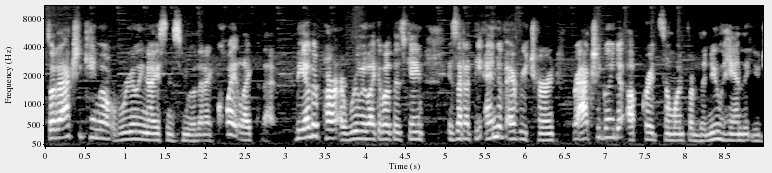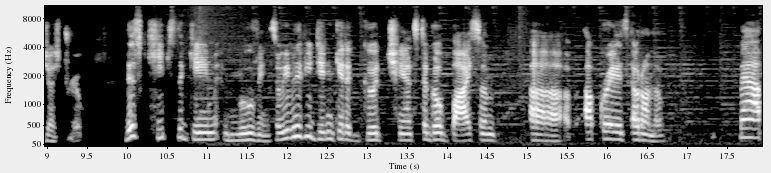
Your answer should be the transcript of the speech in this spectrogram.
So it actually came out really nice and smooth, and I quite liked that. The other part I really like about this game is that at the end of every turn, you're actually going to upgrade someone from the new hand that you just drew. This keeps the game moving. So even if you didn't get a good chance to go buy some uh, upgrades out on the map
